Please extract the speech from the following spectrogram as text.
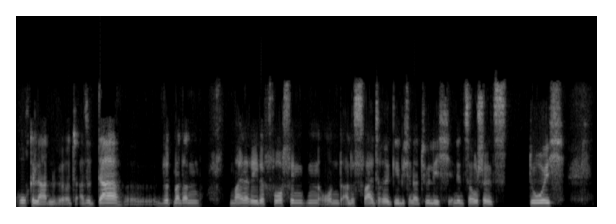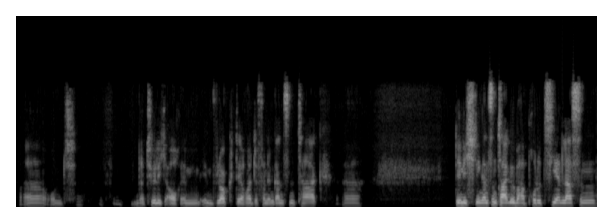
hochgeladen wird. Also da äh, wird man dann meine Rede vorfinden und alles weitere gebe ich dann natürlich in den Socials durch äh, und natürlich auch im, im Vlog, der heute von dem ganzen Tag, äh, den ich den ganzen Tag über produzieren lassen.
